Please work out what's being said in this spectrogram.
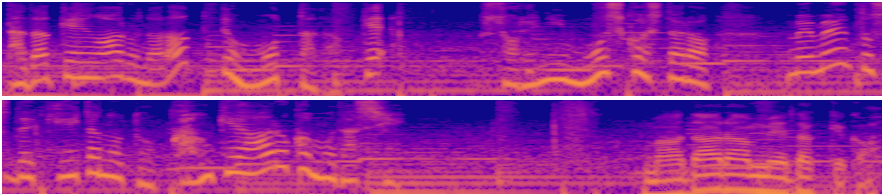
タダ券あるならって思っただけ。それにもしかしたらメメントスで聞いたのと関係あるかもだし。まだらめだっけか。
